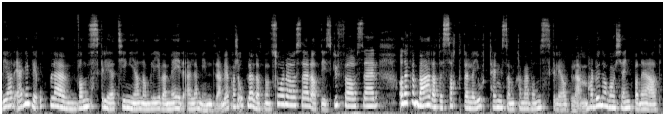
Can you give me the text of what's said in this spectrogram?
de har egentlig opplevd vanskelige ting gjennom livet, mer eller mindre. Vi har kanskje opplevd at noen sårer oss, at de skuffer oss, og det kan være at det er sagt eller gjort ting som kan være vanskelig å glemme. Har du noen gang kjent på det at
